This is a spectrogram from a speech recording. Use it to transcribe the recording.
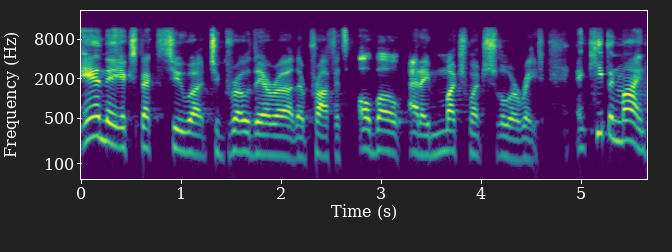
and they expect to uh, to grow their uh, their profits although at a much much slower rate. And keep in mind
